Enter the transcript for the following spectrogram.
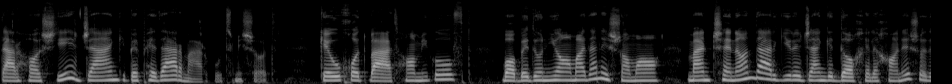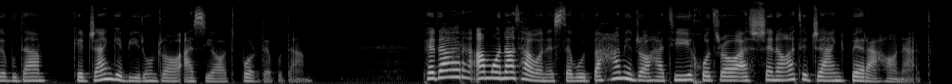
در حاشیه جنگ به پدر مربوط می شد که او خود بعدها می گفت با به دنیا آمدن شما من چنان درگیر جنگ داخل خانه شده بودم که جنگ بیرون را از یاد برده بودم. پدر اما نتوانسته بود به همین راحتی خود را از شناعت جنگ برهاند.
